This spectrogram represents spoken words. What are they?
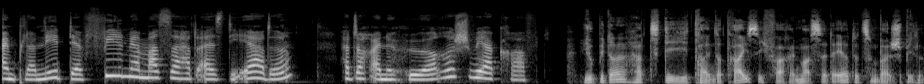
Ein Planet, der viel mehr Masse hat als die Erde, hat auch eine höhere Schwerkraft. Jupiter hat die 330-fache Masse der Erde zum Beispiel.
